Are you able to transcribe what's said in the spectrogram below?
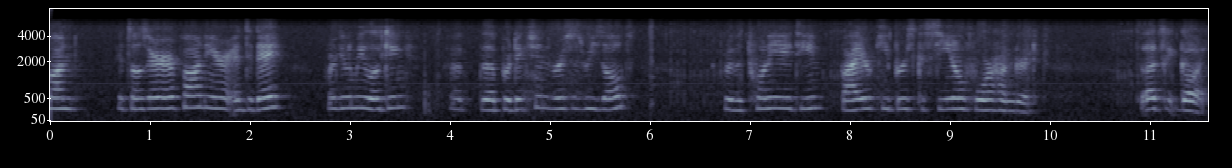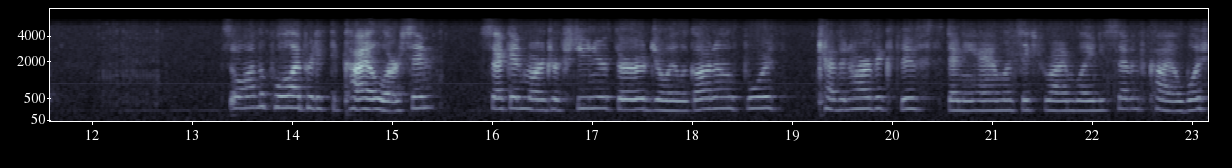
everyone, it's Ozair Irfan here, and today we're going to be looking at the predictions versus results for the 2018 FireKeepers Casino 400. So let's get going. So on the pole I predicted Kyle Larson, second Martin Truex Jr., third Joey Logano, fourth Kevin Harvick, fifth Denny Hamlin, sixth Ryan Blaney, seventh Kyle Busch,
